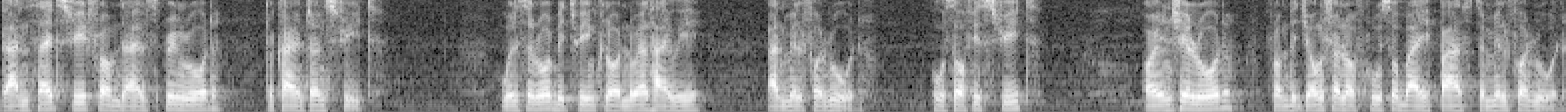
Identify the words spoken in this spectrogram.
Gardenside Street from Dial Spring Road to Carrington Street. Wilson Road between Claude Noel Highway and Milford Road. Post Office Street. Orange Hill Road from the junction of Crusoe Bypass to Milford Road.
